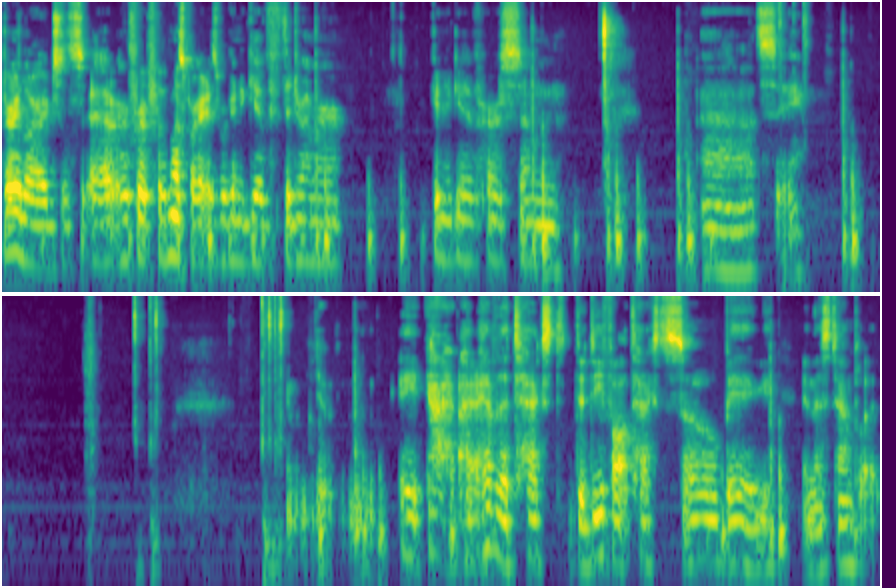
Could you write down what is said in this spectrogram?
very large, uh, or for, for the most part, is we're going to give the drummer, going to give her some, uh, let's see, eight, God, I have the text, the default text so big in this template,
